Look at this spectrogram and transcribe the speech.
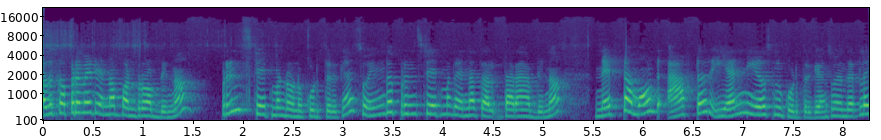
அதுக்கப்புறமேட்டு என்ன பண்ணுறோம் அப்படின்னா பிரிண்ட் ஸ்டேட்மெண்ட் ஒன்று கொடுத்துருக்கேன். ஸோ இந்த பிரிண்ட் ஸ்டேட்மெண்ட் என்ன த தரேன் அப்படின்னா நெட் அமௌண்ட் ஆஃப்டர் என் இயர்ஸ்னு கொடுத்துருக்கேன். ஸோ இந்த இடத்துல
